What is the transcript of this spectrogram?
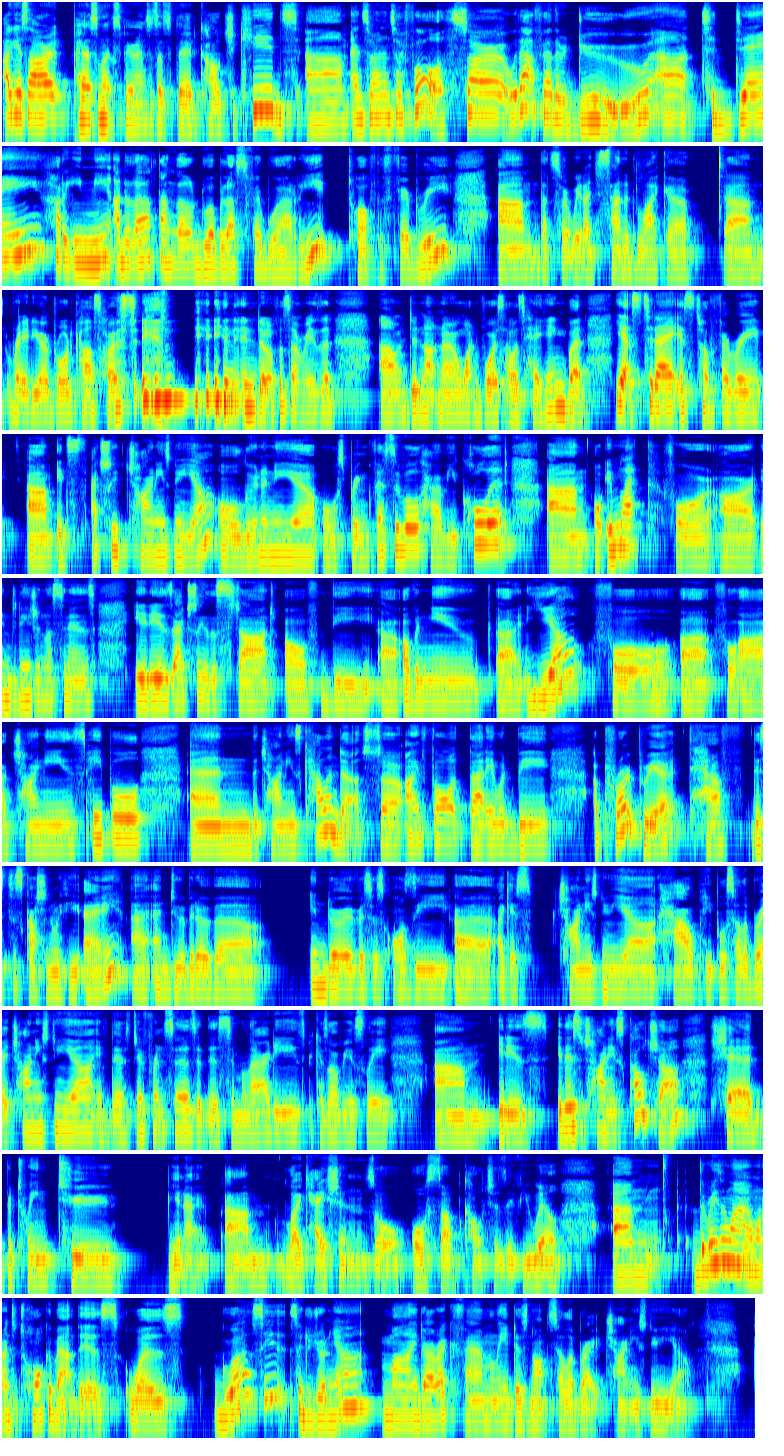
I guess our personal experiences as third culture kids, um, and so on and so forth. So, without further ado, uh, today, hari ini adalah tanggal 12 Februari, 12th of February. Um, that's so weird. I just sounded like a um, radio broadcast host in in Indo for some reason. Um, did not know what voice I was taking, but yes, today is 12th of February. Um, it's actually Chinese New Year or Lunar New Year or Spring Festival, however you call it, um, or Imlek for our Indonesian listeners. It is actually the start of the uh, of a new uh, year for uh, for our Chinese people and the Chinese calendar. So I thought that it would be appropriate to have this discussion with you, A, uh, and do a bit of a Indo versus Aussie, uh, I guess, Chinese New Year, how people celebrate Chinese New Year, if there's differences, if there's similarities, because obviously, um, it is, it is a Chinese culture shared between two, you know, um, locations or, or subcultures, if you will. Um, the reason why I wanted to talk about this was Gua sejujurnya, my direct family does not celebrate Chinese New Year.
